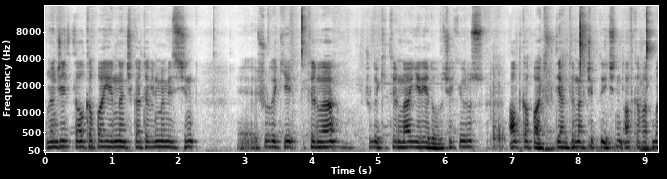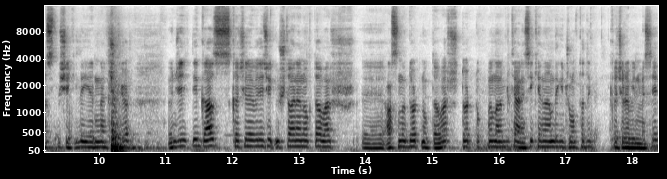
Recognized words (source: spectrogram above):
Öncelikle al kapağı yerinden çıkartabilmemiz için şuradaki tırnağı şuradaki tırnağı geriye doğru çekiyoruz. Alt kapağı kilitleyen tırnak çıktığı için alt kapak basit bir şekilde yerinden çıkıyor. Öncelikle gaz kaçırabilecek 3 tane nokta var. E, aslında 4 nokta var. 4 noktadan bir tanesi kenarındaki contada kaçırabilmesi.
